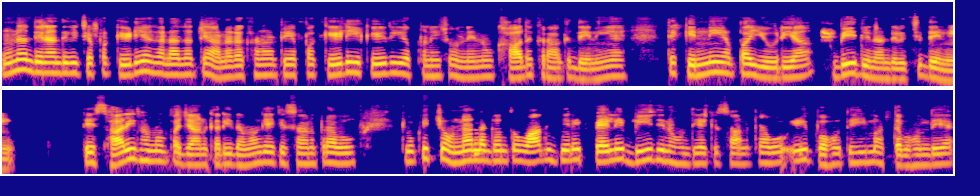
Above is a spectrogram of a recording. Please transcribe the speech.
ਉਹਨਾਂ ਦਿਨਾਂ ਦੇ ਵਿੱਚ ਆਪਾਂ ਕਿਹੜੀਆਂ ਗੱਲਾਂ ਦਾ ਧਿਆਨ ਰੱਖਣਾ ਤੇ ਆਪਾਂ ਕਿਹੜੀ ਕਿਹੜੀ ਆਪਣੇ ਝੋਨੇ ਨੂੰ ਖਾਦ, ਖੁਰਾਕ ਦੇਣੀ ਹੈ ਤੇ ਕਿੰਨੀ ਆਪਾਂ ਯੂਰੀਆ 20 ਦਿਨਾਂ ਦੇ ਵਿੱਚ ਦੇਣੀ ਹੈ। ਤੇ ਸਾਰੀ ਤੁਹਾਨੂੰ ਆਪਾਂ ਜਾਣਕਾਰੀ ਦੇਵਾਂਗੇ ਕਿਸਾਨ ਭਰਾਵੋ। ਕਿਉਂਕਿ ਝੋਨਾ ਲੱਗਣ ਤੋਂ ਬਾਅਦ ਜਿਹੜੇ ਪਹਿਲੇ 20 ਦਿਨ ਹੁੰਦੇ ਆ ਕਿਸਾਨ ਭਰਾਵੋ, ਇਹ ਬਹੁਤ ਹੀ ਮਹੱਤਵ ਹੁੰਦੇ ਆ।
